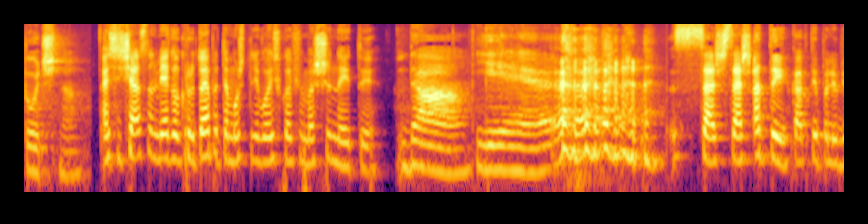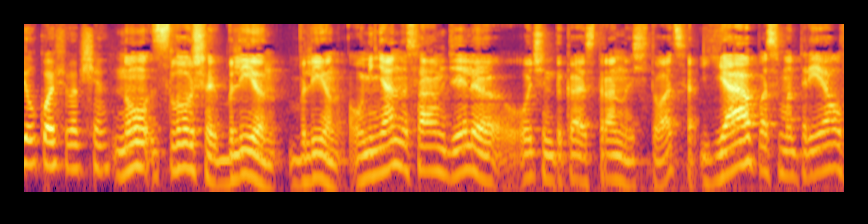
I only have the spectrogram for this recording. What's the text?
точно. А сейчас он мега крутой, потому что у него есть кофемашина и ты. Да, yeah. Саш, Саш, а ты? Как ты полюбил кофе вообще? Ну, слушай, блин, блин, у меня на самом деле очень такая странная ситуация. Я посмотрел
